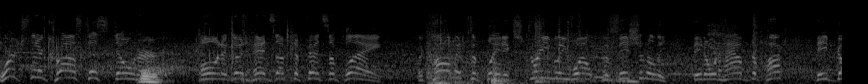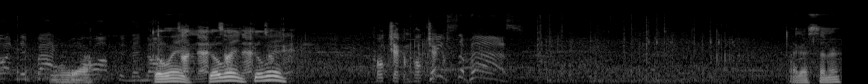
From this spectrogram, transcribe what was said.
Works it across to Stoner. Hmm. Oh, and a good heads-up defensive play. The Comets have played extremely well positionally. They don't have the puck. They've gotten it back Yeah. more often than not. Go in, net, go in, net, go in. okay. Poke check him, poke check him. Takes the pass. I got center.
